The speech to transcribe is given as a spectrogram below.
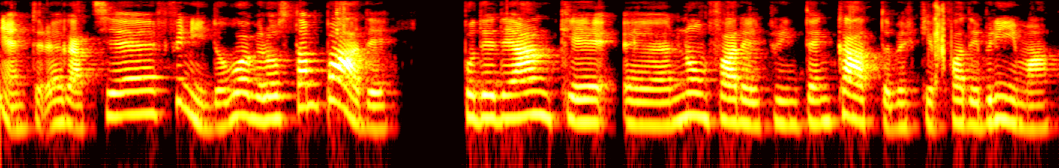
Niente ragazzi, è finito, voi ve lo stampate, potete anche eh, non fare il print and cut perché fate prima,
